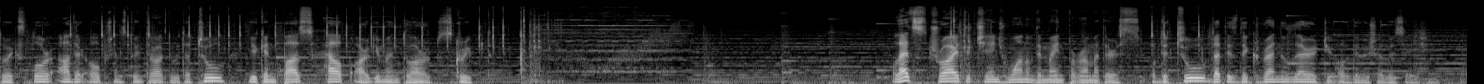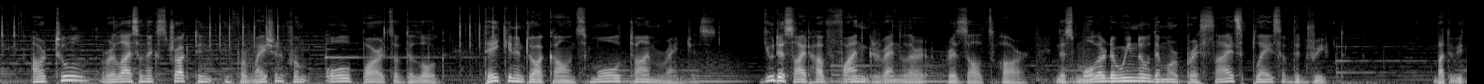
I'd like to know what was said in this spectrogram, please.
To explore other options to interact with a tool, you can pass help argument to our script. Let's try to change one of the main parameters of the tool that is the granularity of the visualization. Our tool relies on extracting information from all parts of the log, taking into account small time ranges. You decide how fine granular results are. The smaller the window, the more precise place of the drift. But with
